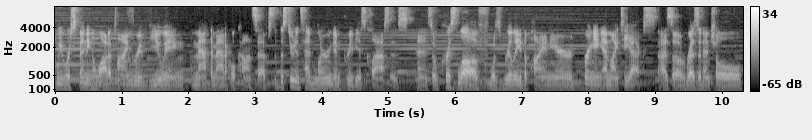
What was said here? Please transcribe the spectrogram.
we were spending a lot of time reviewing mathematical concepts that the students had learned in previous classes. And so Chris Love was really the pioneer bringing MITx as a residential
